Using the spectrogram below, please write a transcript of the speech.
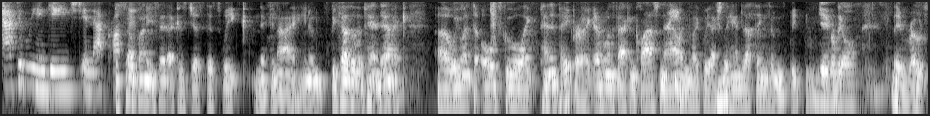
actively engaged in that process. It's so funny you say that because just this week, Nick and I, you know, because of the pandemic, uh, we went to old school like pen and paper. Like everyone's back in class now, and like we actually handed out things and we Gave a real. They wrote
